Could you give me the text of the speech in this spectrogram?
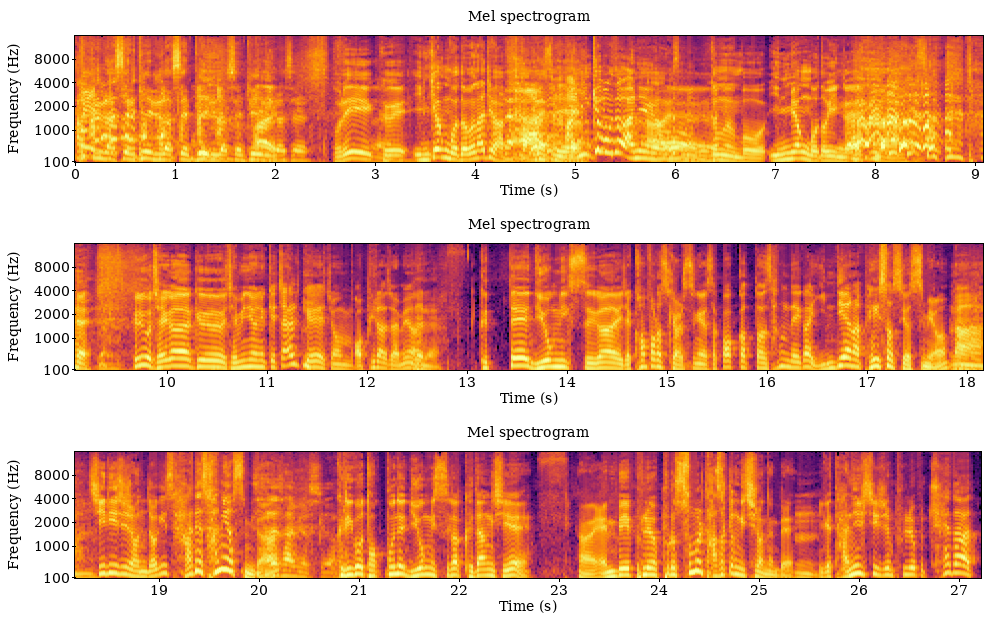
빌러셀, 빌러셀, 빌러셀, 빌러셀. 우리 그 네. 인격 모독은 하지 맙시다. 아, 예. 인격 모독 아니에요. 네. 그러면 뭐, 인명 모독인가요? 그리고 제가 그 재민이 형님께 짧게 좀 어필하자면, 그때 뉴욕 닉스가 이제 컨퍼런스 결승에서 꺾었던 상대가 인디아나 페이서스였으며 아. 시리즈 전적이 4대 3이었습니다. 4대 3이었어요 그리고 덕분에 뉴욕 닉스가 그 당시에 아, NBA 플레이오프로 25경기 치렀는데 음. 이게 단일 시즌 플레이오프 최다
